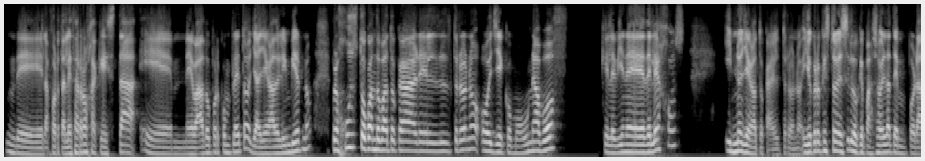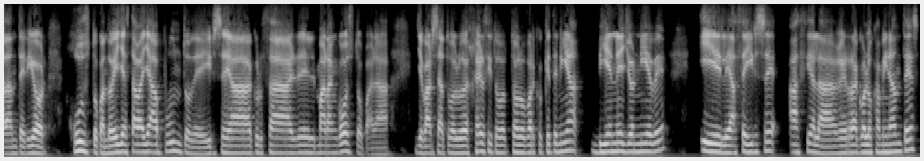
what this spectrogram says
de la Fortaleza Roja que está eh, nevado por completo, ya ha llegado el invierno, pero justo cuando va a tocar el trono oye como una voz que le viene de lejos y no llega a tocar el trono. Y yo creo que esto es lo que pasó en la temporada anterior, justo cuando ella estaba ya a punto de irse a cruzar el mar angosto para llevarse a todo el ejército, todos los barcos que tenía, viene John Nieve y le hace irse hacia la guerra con los caminantes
